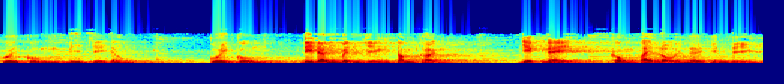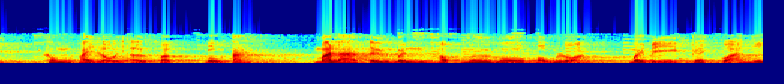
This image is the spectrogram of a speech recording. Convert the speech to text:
cuối cùng đi về đâu? Cuối cùng, đi đến bệnh viện tâm thần. Việc này không phải lỗi nơi kinh điển, không phải lỗi ở phật, Bồ Tát mà là tự mình học mơ hồ hỗn loạn mới bị kết quả như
